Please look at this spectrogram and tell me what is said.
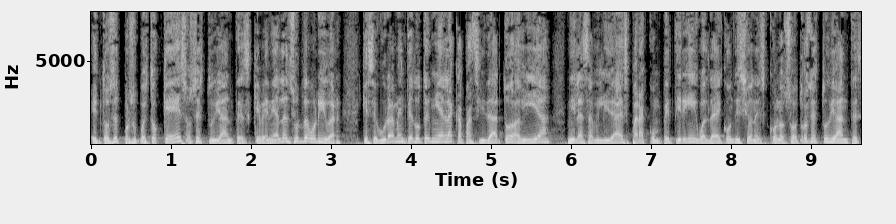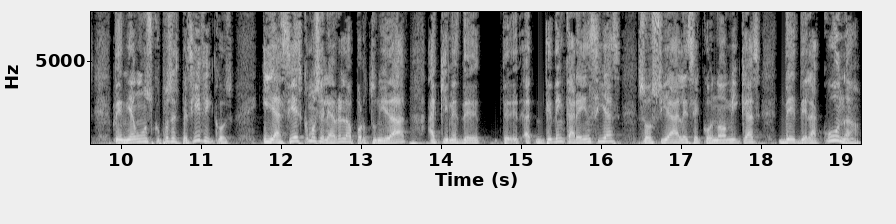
Entonces, por supuesto que esos estudiantes que venían del sur de Bolívar, que seguramente no tenían la capacidad todavía ni las habilidades para competir en igualdad de condiciones con los otros estudiantes, tenían unos cupos específicos. Y así es como se le abre la oportunidad a quienes de, tienen carencias sociales, económicas desde la cuna.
